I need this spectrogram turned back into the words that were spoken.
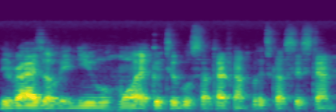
the rise of a new, more equitable South African political system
